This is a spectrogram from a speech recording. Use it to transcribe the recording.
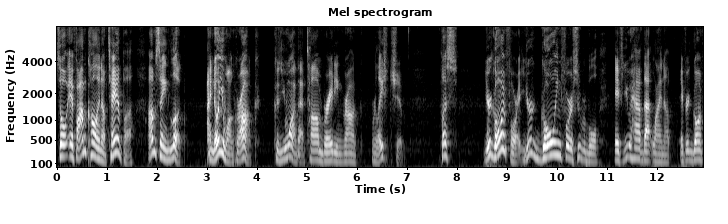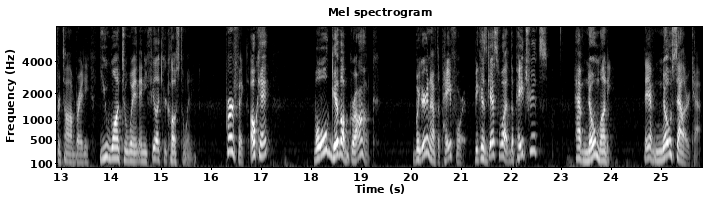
So if I'm calling up Tampa, I'm saying, look, I know you want Gronk because you want that Tom Brady and Gronk relationship. Plus, you're going for it. You're going for a Super Bowl if you have that lineup. If you're going for Tom Brady, you want to win and you feel like you're close to winning. Perfect. Okay. Well, we'll give up Gronk, but you're going to have to pay for it. Because guess what? The Patriots have no money, they have no salary cap.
